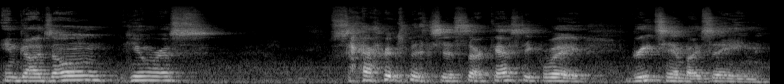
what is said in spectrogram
in God's own humorous, sacrilegious, sarcastic way, greets him by saying,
